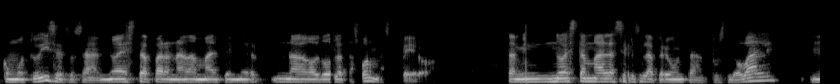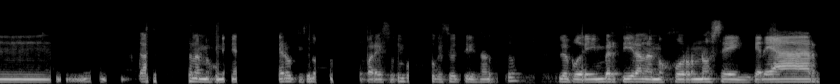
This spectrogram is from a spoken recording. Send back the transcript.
como tú dices, o sea, no está para nada mal tener una o dos plataformas, pero también no está mal hacerse la pregunta, pues lo vale, mm, a lo mejor dinero que para eso tiempo que estoy utilizando esto, lo podría invertir a lo mejor, no sé, en crear,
